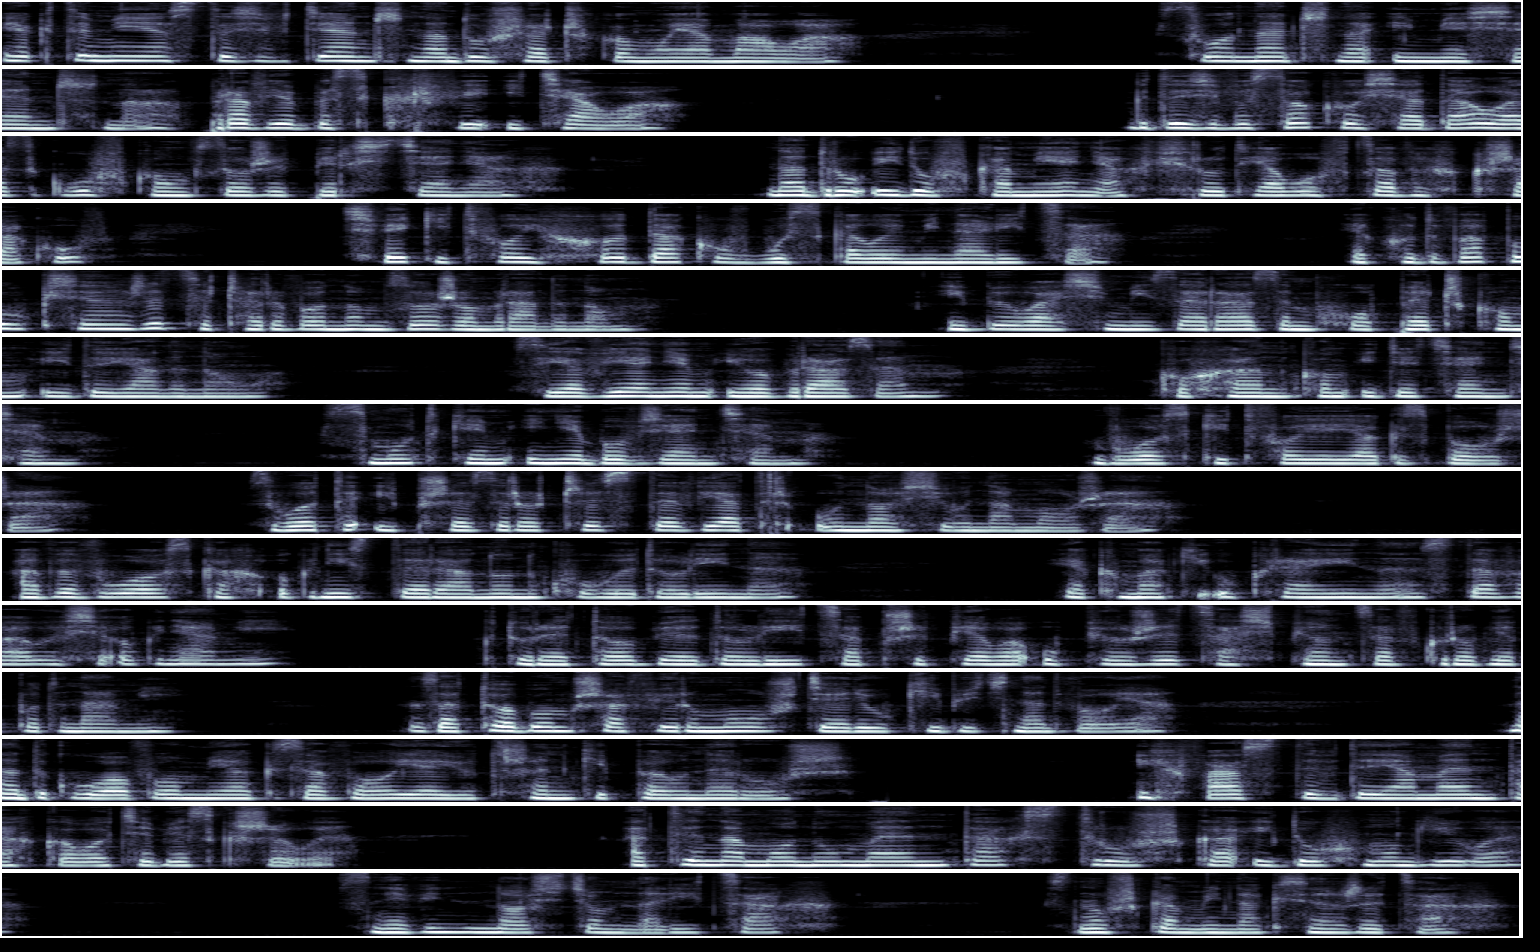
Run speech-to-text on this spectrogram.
Jak ty mi jesteś wdzięczna, duszeczko moja mała, słoneczna i miesięczna, prawie bez krwi i ciała. Gdyś wysoko siadała z główką w zorzy pierścieniach, na druidów kamieniach wśród jałowcowych krzaków, ćwieki twoich chodaków błyskały mi na lice, jako dwa półksiężyce czerwoną zorzą radną. I byłaś mi zarazem chłopeczką i dyjanną, zjawieniem i obrazem, kochanką i dziecięciem, smutkiem i niebowzięciem. Włoski twoje jak zboże, złote i przezroczyste wiatr unosił na morze. A we włoskach ogniste ranunkuły doliny, jak maki Ukrainy zdawały się ogniami, które tobie do lica przypięła upiorzyca śpiąca w grobie pod nami. Za tobą szafir mórz dzielił kibić na dwoje. Nad głową jak zawoje jutrzenki pełne róż. I chwasty w diamentach koło ciebie skrzyły. A ty na monumentach stróżka i duch mogiły. Z niewinnością na licach, z nóżkami na księżycach.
